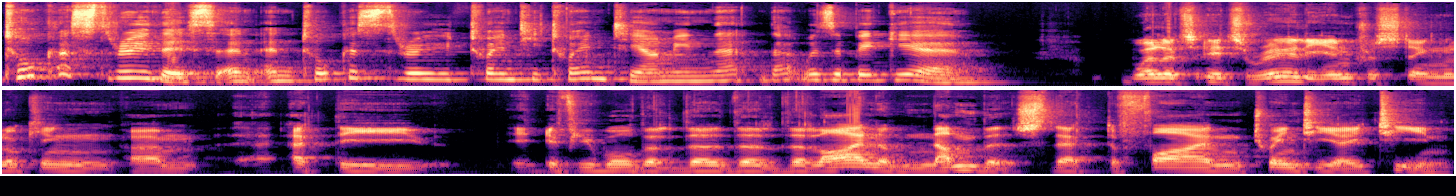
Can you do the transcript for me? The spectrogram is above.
Talk us through this and, and talk us through 2020. I mean, that, that was a big year. Well, it's it's really interesting looking um, at the, if you will, the, the, the, the line of numbers that define 2018.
